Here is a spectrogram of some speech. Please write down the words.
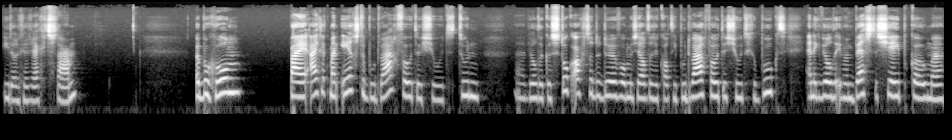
ieder gerecht staan. Het begon bij eigenlijk mijn eerste boudoir fotoshoot. Toen uh, wilde ik een stok achter de deur voor mezelf. Dus ik had die boudoir fotoshoot geboekt. En ik wilde in mijn beste shape komen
